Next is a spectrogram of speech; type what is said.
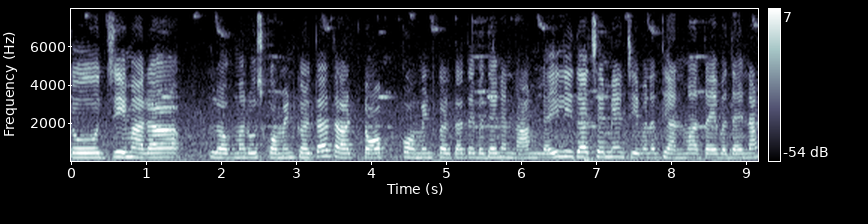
તો જે મારા બ્લોગમાં રોજ કોમેન્ટ કરતા હતા ટોપ કોમેન્ટ કરતા હતા, એ બધાના નામ લઈ લીધા છે મેં, જે મને ધ્યાનમાં હતા એ બધાના.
